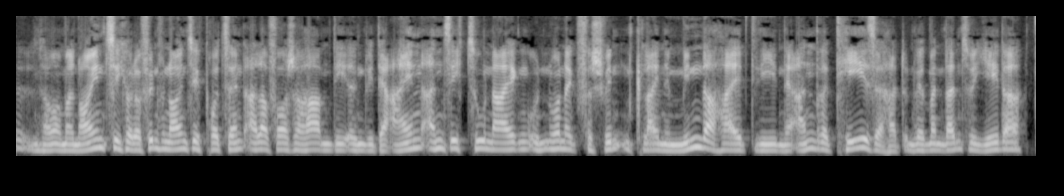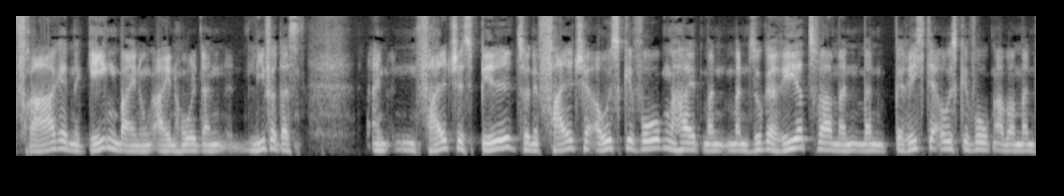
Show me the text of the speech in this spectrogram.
äh, sagen wir mal 90 oder 95 Prozent aller Forscher haben, die irgendwie der einen Ansicht zuneigen und nur eine verschwindend kleine Minderheit, die eine andere These hat. Und wenn man dann zu jeder Frage eine Gegenmeinung einholt, dann liefert das ein, ein falsches Bild, so eine falsche Ausgewogenheit. Man, man suggeriert zwar, man, man berichte ausgewogen, aber man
